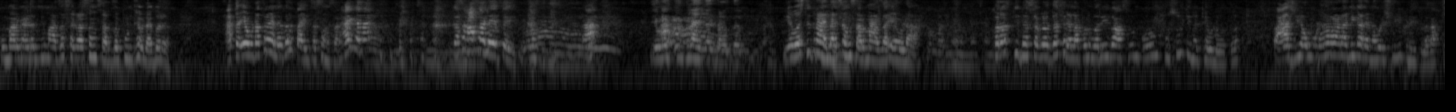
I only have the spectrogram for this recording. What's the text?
कुंभार मॅडमनी माझा सगळा संसार जपून ठेवलाय बरं. आता एवढाच राहिलाय बरं ताईचा संसार. हाय का ना कसं हसायला येतंय? व्यवस्थित. राहिलं व्यवस्थित राहिलाय संसार माझा एवढा. खरंच तिनं सगळं दसऱ्याला पण वरी घासून करून पुसून तिनं ठेवलं होतं. आज एवढा राडा निघाला ना वैशू इकडे तुला दाखव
